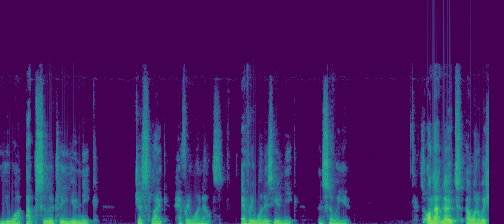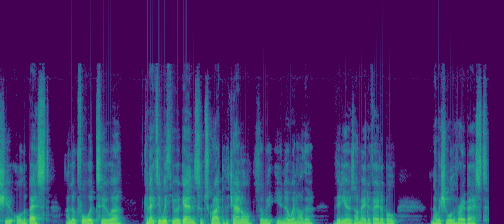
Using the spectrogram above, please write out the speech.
You are absolutely unique, just like everyone else. Everyone is unique, and so are you. So, on that note, I want to wish you all the best. I look forward to uh, connecting with you again. Subscribe to the channel so we, you know when other videos are made available. And I wish you all the very best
